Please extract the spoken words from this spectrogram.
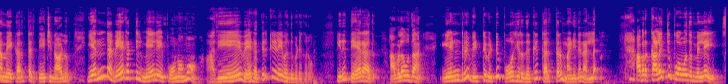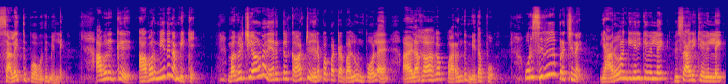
நம்மை கருத்தர் தேற்றினாலும் எந்த வேகத்தில் மேலே போனோமோ அதே வேகத்தில் கீழே வந்து விடுகிறோம். இது தேராது. அவ்வளவுதான். என்று விட்டுவிட்டு போகிறதற்கு கர்த்தர் மனிதன் அல்ல. அவர் களைத்து போவதும் இல்லை சளைத்து போவதும் இல்லை அவருக்கு அவர் மீது நம்பிக்கை. மகிழ்ச்சியான நேரத்தில் காற்று நிரப்பப்பட்ட பலூன் போல அழகாக பறந்து மிதப்போம். ஒரு சிறு பிரச்சனை. யாரும் அங்கீகரிக்கவில்லை விசாரிக்கவில்லை.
